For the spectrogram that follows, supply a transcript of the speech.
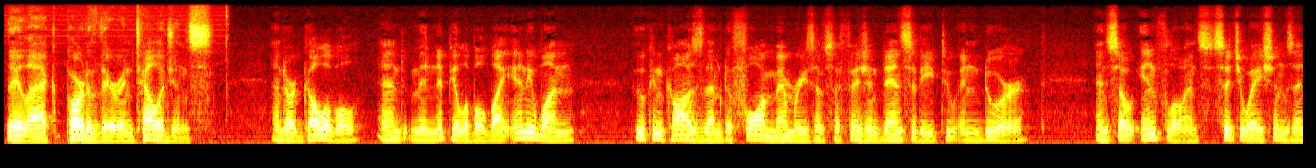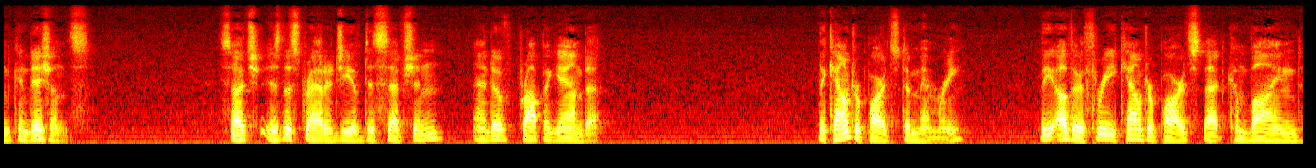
they lack part of their intelligence and are gullible and manipulable by anyone who can cause them to form memories of sufficient density to endure and so influence situations and conditions. Such is the strategy of deception and of propaganda. The counterparts to memory, the other three counterparts that combined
